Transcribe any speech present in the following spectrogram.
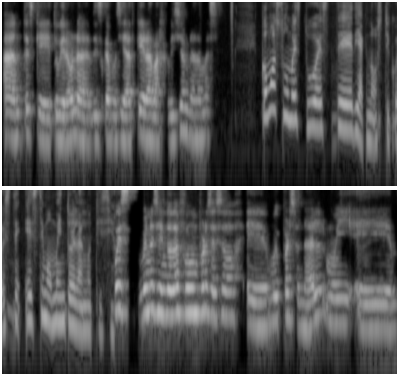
antes que tuviera una discapacidad que era baja visión nada más. ¿Cómo asumes tú este diagnóstico, este, este momento de la noticia? Pues bueno, sin duda fue un proceso eh, muy personal, muy eh,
